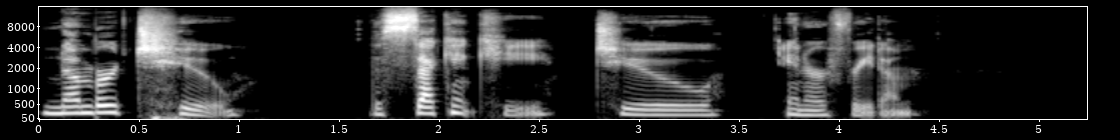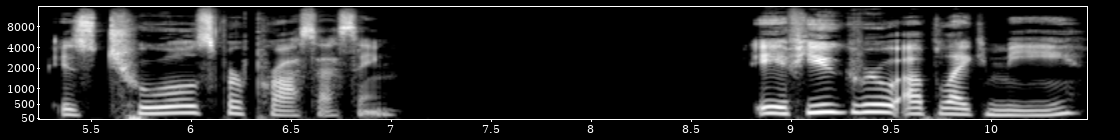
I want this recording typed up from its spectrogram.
Number 2, the second key to inner freedom is tools for processing. If you grew up like me,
